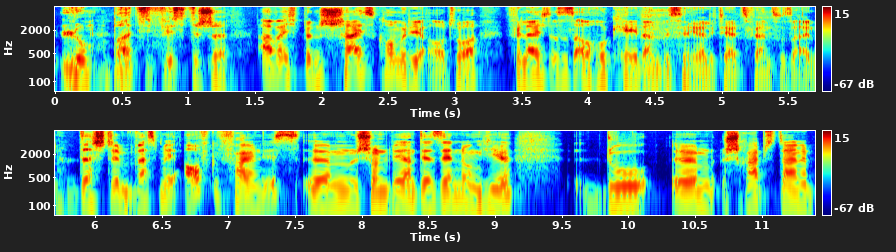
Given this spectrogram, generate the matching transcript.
lumpenpazifistische. Aber ich bin scheiß Comedy-Autor. Vielleicht ist es auch okay, da ein bisschen realitätsfern zu sein. Das stimmt. Was mir aufgefallen ist, ähm, schon während der Sendung hier, du ähm, schreibst deine,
